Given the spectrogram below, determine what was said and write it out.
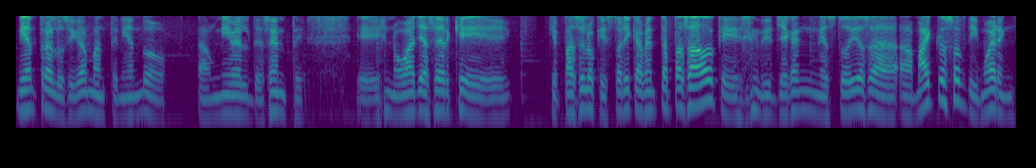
mientras lo sigan manteniendo a un nivel decente. Eh, no vaya a ser que, que pase lo que históricamente ha pasado, que llegan estudios a, Microsoft y mueren,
